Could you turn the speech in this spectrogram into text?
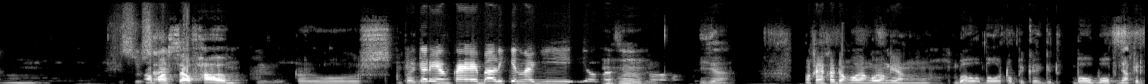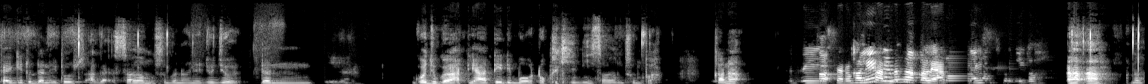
Hmm, susah. apa self harm Hmm. terus apa lagi? Trigger yang kayak balikin lagi illness Mm-mm. gitu. Iya. Makanya kadang orang-orang yang bawa-bawa topik kayak gitu, bawa-bawa penyakit kayak gitu dan itu agak serem sebenarnya jujur. Dan Iya. gue juga hati-hati di bawa topik ini serem sumpah. Karena Lebih serem kalian karena nggak kelihatan. seperti itu ah ah, nah,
